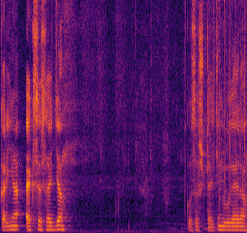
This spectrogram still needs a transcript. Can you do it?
ਕਰੀਆਂ ਐਕਸਰਸਾਈਜ਼ਾਂ ਕੁਛ ਸਟ੍ਰੈਚਿੰਗ ਵਗੈਰਾ।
